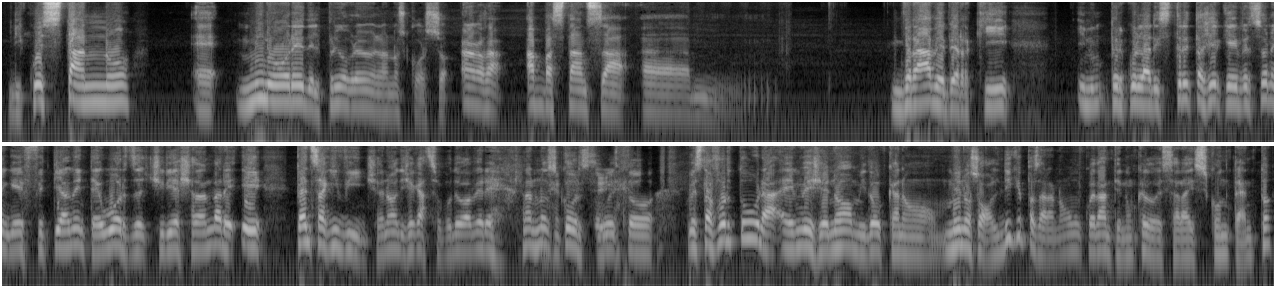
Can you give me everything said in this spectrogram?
di quest'anno è minore del primo premio dell'anno scorso è una cosa abbastanza ehm, grave per chi in, per quella ristretta cerchia di persone che effettivamente ai Worlds ci riesce ad andare e pensa chi vince, no? Dice cazzo, potevo avere l'anno scorso sì. questo, questa fortuna e invece no, mi toccano meno soldi, che poi saranno comunque tanti non credo che sarai scontento.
